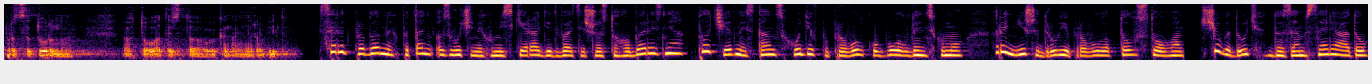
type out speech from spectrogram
процедурно готуватись до виконання робіт. Серед проблемних питань, озвучених у міській раді 26 березня, плачевний стан сходів по провулку Болдинському, раніше другий провулок Толстого, що ведуть до земснаряду,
